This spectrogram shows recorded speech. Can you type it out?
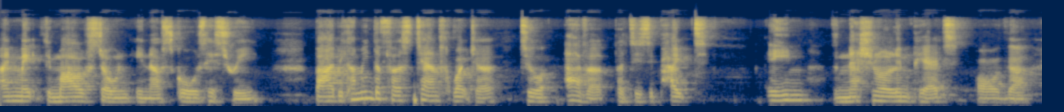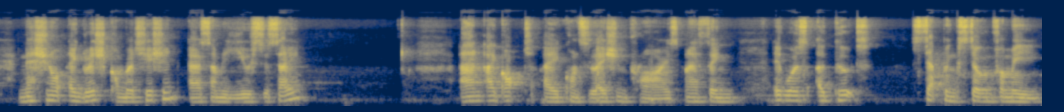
I made the milestone in our school's history by becoming the first 10th grader to ever participate in the National Olympiad or the National English Competition, as some used to say. And I got a consolation prize, and I think it was a good stepping stone for me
